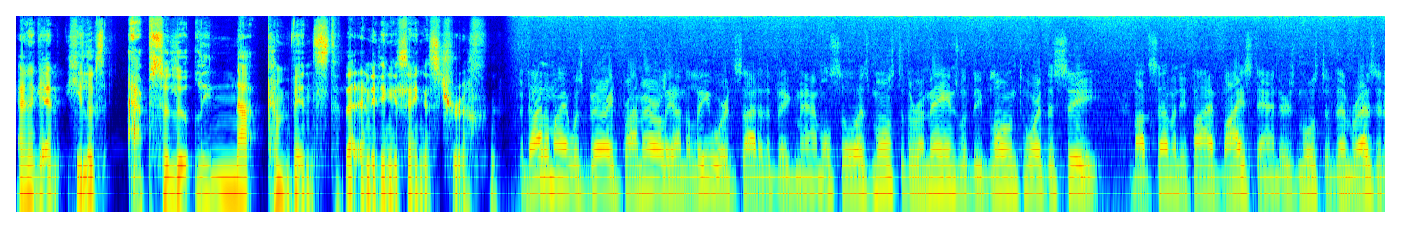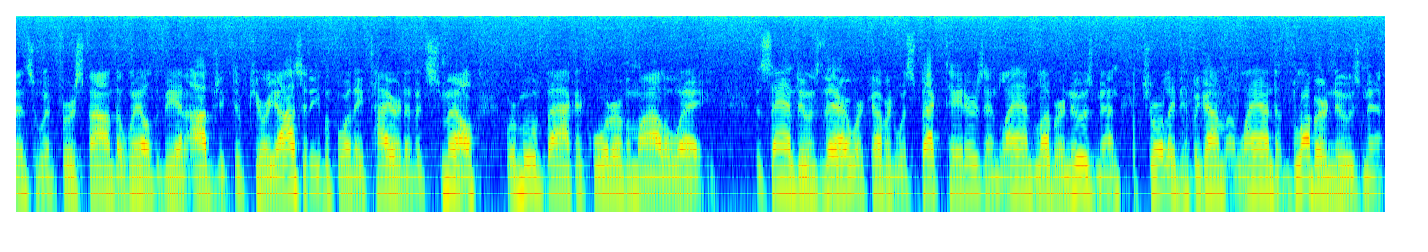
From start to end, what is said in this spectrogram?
And again, he looks absolutely not convinced that anything he's saying is true. the dynamite was buried primarily on the leeward side of the big mammal, so as most of the remains would be blown toward the sea. About 75 bystanders, most of them residents who had first found the whale to be an object of curiosity before they tired of its smell, were moved back a quarter of a mile away. The sand dunes there were covered with spectators and land lubber newsmen, shortly to become land blubber newsmen,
